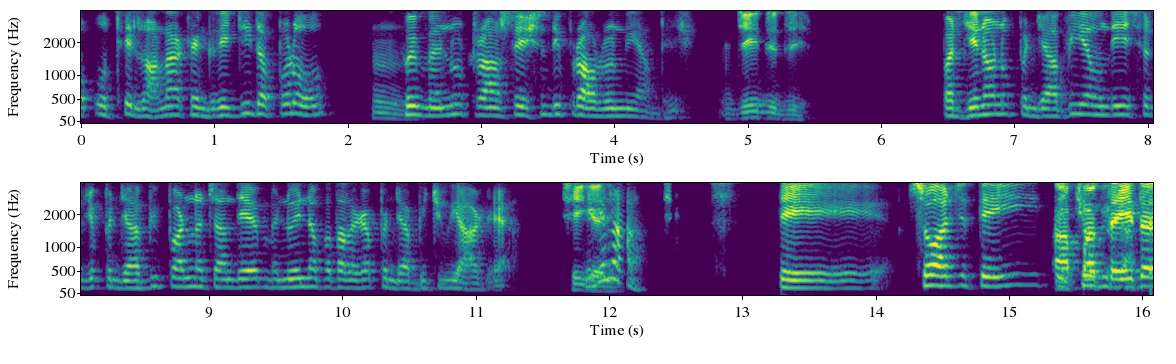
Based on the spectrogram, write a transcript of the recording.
ਉੱਥੇ ਲਾਣਾ ਕਿ ਅੰਗਰੇਜ਼ੀ ਦਾ ਪੜ੍ਹੋ ਕੋਈ ਮੈਨੂੰ ਟਰਾਂਸਲੇਸ਼ਨ ਦੀ ਪ੍ਰੋਬਲਮ ਨਹੀਂ ਆਉਂਦੀ। ਜੀ ਜੀ ਜੀ। ਪਰ ਜਿਨ੍ਹਾਂ ਨੂੰ ਪੰਜਾਬੀ ਆਉਂਦੀ ਹੈ ਸਿਰ ਜੇ ਪੰਜਾਬੀ ਪੜ੍ਹਨਾ ਚਾਹੁੰਦੇ ਆ ਮੈਨੂੰ ਇਹਨਾਂ ਪਤਾ ਲੱਗਾ ਪੰਜਾਬੀ ਚ ਵੀ ਆ ਗਿਆ। ਠੀਕ ਹੈ ਨਾ? ਤੇ ਸੋ ਅੱਜ 23 ਤੇ ਆਪਾਂ 24 23 ਤੇ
